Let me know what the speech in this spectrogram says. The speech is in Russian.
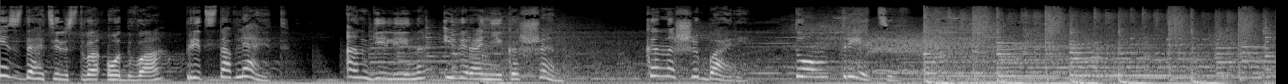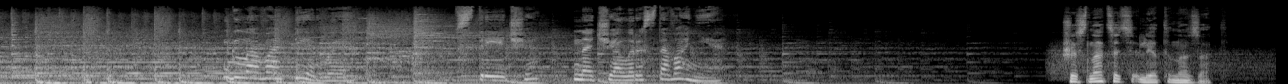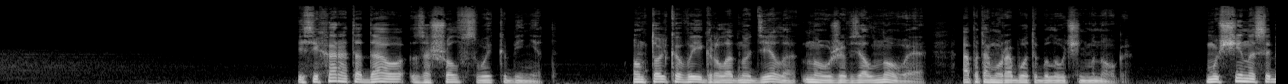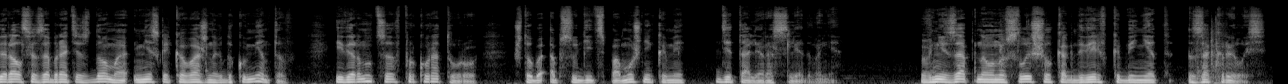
Издательство О2 представляет Ангелина и Вероника Шен. Канашибари Том 3 Глава 1 Встреча, начало расставания. 16 лет назад Исихара Тадао зашел в свой кабинет. Он только выиграл одно дело, но уже взял новое, а потому работы было очень много. Мужчина собирался забрать из дома несколько важных документов и вернуться в прокуратуру, чтобы обсудить с помощниками детали расследования. Внезапно он услышал, как дверь в кабинет закрылась.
